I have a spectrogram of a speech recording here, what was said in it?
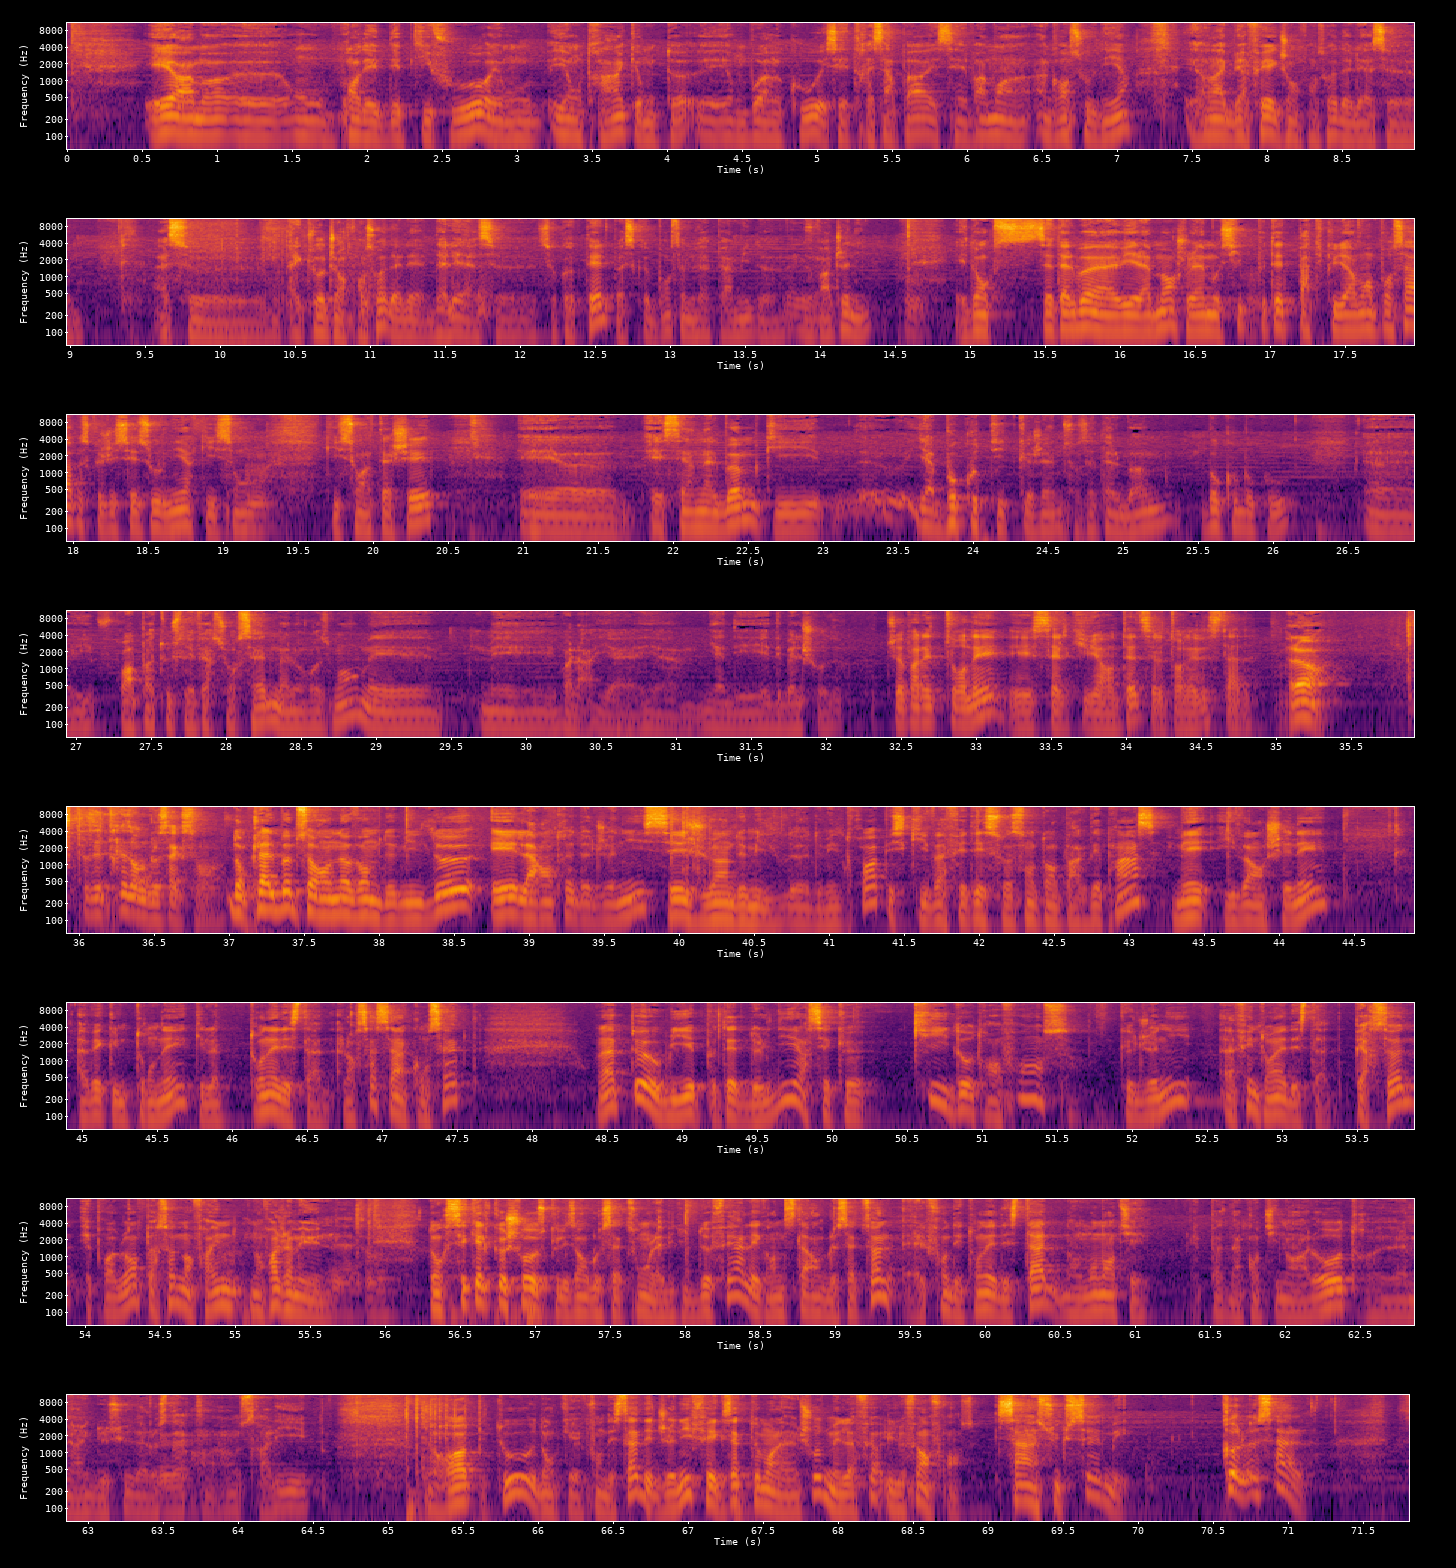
Et on prend des, des, petits fours et on, et on trinque et on, te, et on boit un coup. Et c'est très sympa et c'est vraiment un, un, grand souvenir. Et on a bien fait avec Jean-François d'aller à ce, à ce, avec l'autre Jean-François d'aller à ce, ce, cocktail parce que bon, ça nous a permis de, de voir Johnny. Et donc cet album La vie et la mort, je l'aime aussi peut-être particulièrement pour ça parce que j'ai ces souvenirs qui sont, qui sont attachés. Et, euh, et c'est un album qui. Il y a beaucoup de titres que j'aime sur cet album, beaucoup, beaucoup. Il ne pourra pas tous les faire sur scène, malheureusement, mais, mais voilà, il y a, y des, il y a des belles choses. Tu as parlé de tournée, et celle qui vient en tête, c'est la tournée des stades. Alors, ça, c'est très anglo-saxon. Hein. Donc l'album sort en novembre 2002 et la rentrée de Johnny, c'est juin 2002, 2003, puisqu'il va fêter 60 ans au Parc des Princes, mais il va enchaîner avec une tournée qui est la tournée des stades. Alors ça, c'est un concept. On a un peu oublié peut-être de le dire, c'est que qui d'autre en France que Johnny a fait une tournée des stades Personne, et probablement personne n'en fera, fera, jamais une. Donc c'est quelque chose que les anglo-saxons ont l'habitude de faire. Les grandes stars anglo-saxonnes, elles font des tournées des stades dans le monde entier passent d'un continent à l'autre, de l'Amérique du Sud à l'Australie, l'Europe et tout. Donc ils font des stades et Johnny fait exactement la même chose, mais il le fait, il le fait en France. Ça a un succès, mais colossal.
